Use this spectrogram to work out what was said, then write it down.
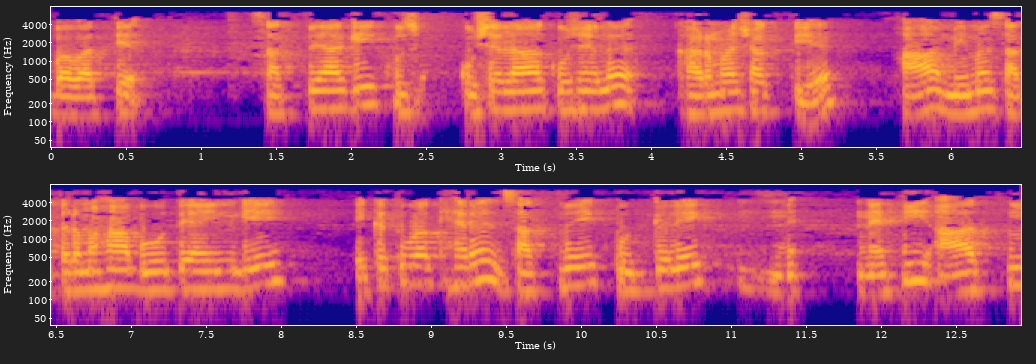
බවත්ය. සත්වයාගේ කුශල කුශල කර්ම ශක්තිය හා මෙම සතර මහා භූතයන්ගේ එකතුවක් හැර සත්වයේ පුද්ගලයේ නැති ආත්ම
